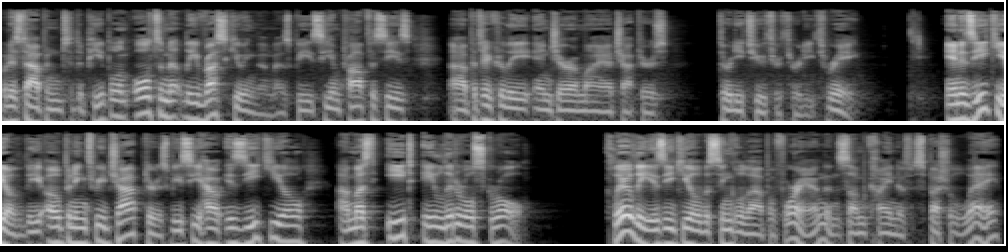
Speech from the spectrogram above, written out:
what has happened to the people and ultimately rescuing them, as we see in prophecies, uh, particularly in Jeremiah chapters 32 through 33. In Ezekiel, the opening three chapters, we see how Ezekiel must eat a literal scroll Clearly, Ezekiel was singled out beforehand in some kind of special way.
